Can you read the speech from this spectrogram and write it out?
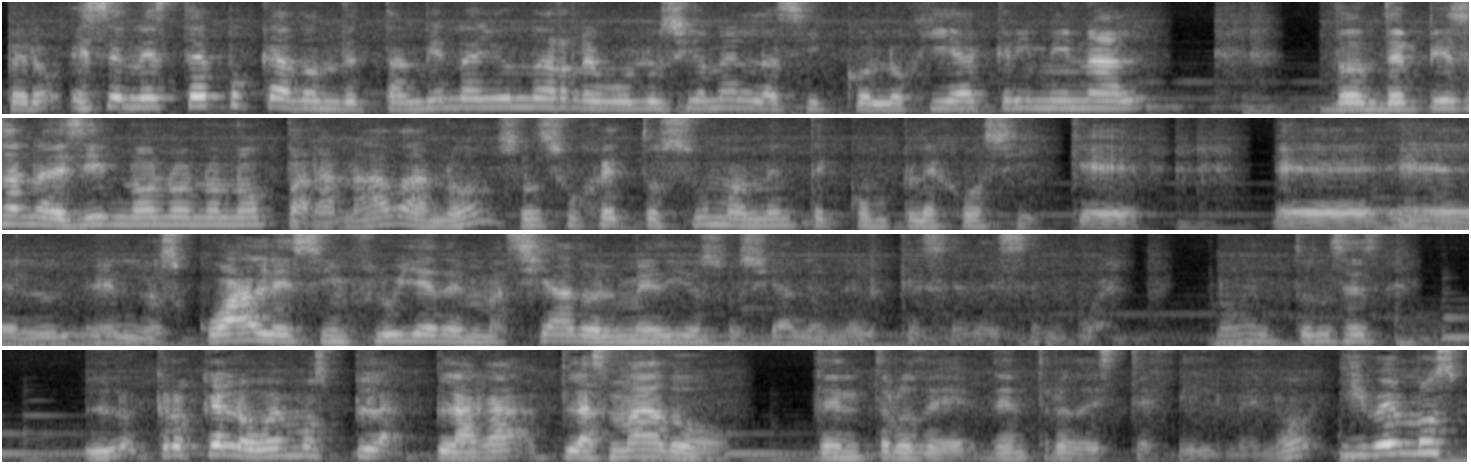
pero es en esta época donde también hay una revolución en la psicología criminal, donde empiezan a decir, no, no, no, no, para nada, ¿no? Son sujetos sumamente complejos y que eh, en los cuales influye demasiado el medio social en el que se desenvuelve. Entonces, creo que lo vemos plasmado dentro de, dentro de este filme, ¿no? Y vemos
